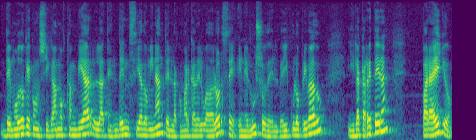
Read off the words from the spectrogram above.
de modo que consigamos cambiar la tendencia dominante en la comarca del Guadalhorce en el uso del vehículo privado y la carretera para ello,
